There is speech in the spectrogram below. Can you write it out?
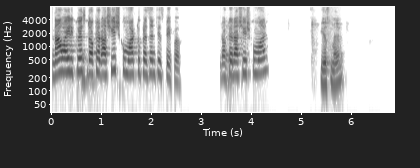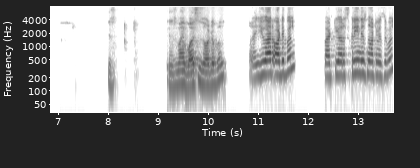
Now I request Dr. Ashish Kumar to present his paper. Dr. Ashish Kumar. Yes, ma'am. Is, is my voice is audible? Uh, you are audible, but your screen is not visible.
